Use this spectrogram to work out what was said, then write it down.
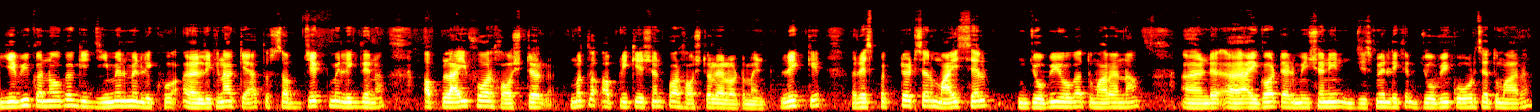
ये भी करना होगा कि जीमेल में लिखो लिखना क्या तो सब्जेक्ट में लिख देना अप्लाई फॉर हॉस्टल मतलब अप्लीकेशन फॉर हॉस्टल अलॉटमेंट लिख के रेस्पेक्टेड सर माई सेल्फ जो भी होगा तुम्हारा नाम। And I got admission in जिसमें लिख, जो भी कोर्स है तुम्हारा।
